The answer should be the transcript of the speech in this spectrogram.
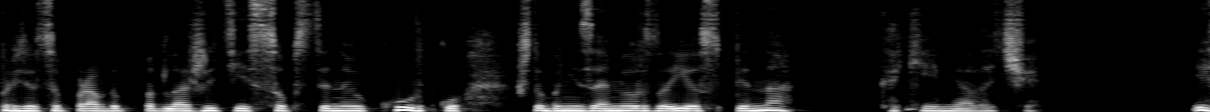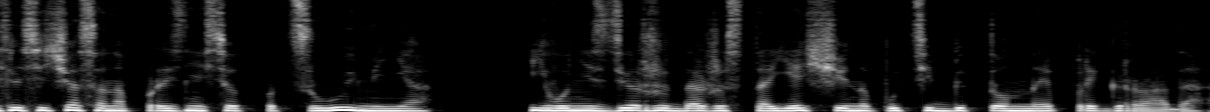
Придется, правда, подложить ей собственную куртку, чтобы не замерзла ее спина. Какие мелочи. Если сейчас она произнесет «поцелуй меня», его не сдержит даже стоящая на пути бетонная преграда.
